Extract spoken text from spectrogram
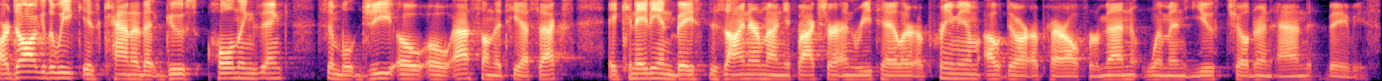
Our dog of the week is Canada Goose Holdings Inc., symbol GOOS on the TSX, a Canadian based designer, manufacturer, and retailer of premium outdoor apparel for men, women, youth, children, and babies.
